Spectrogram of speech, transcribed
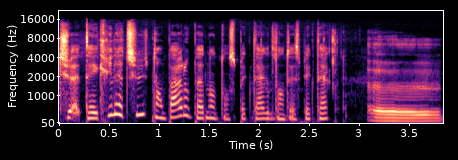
Tu as, as écrit là-dessus? T'en parles ou pas dans ton spectacle, dans tes spectacles? Euh,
